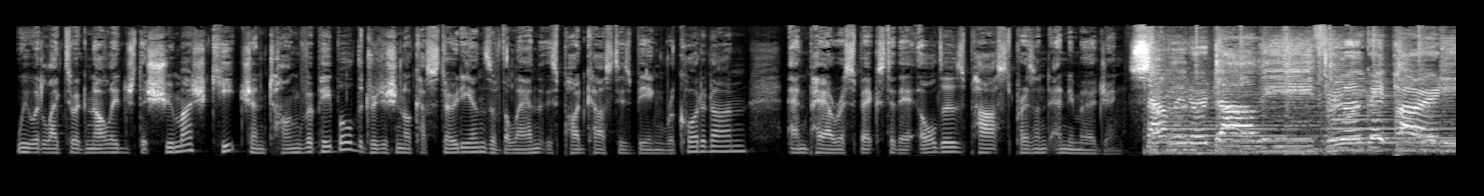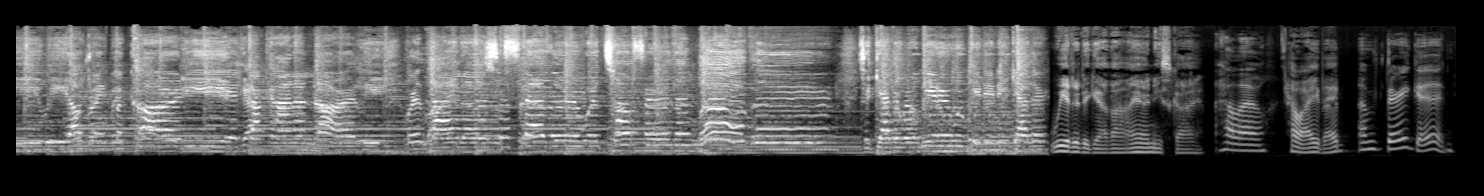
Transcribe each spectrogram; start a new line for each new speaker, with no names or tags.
We would like to acknowledge the Chumash, Kizh, and Tongva people, the traditional custodians of the land that this podcast is being recorded on, and pay our respects to their elders, past, present, and emerging.
Salvador Dali threw a great party. We all drank Bacardi. It got kinda gnarly. We're light as a feather. We're tougher than leather. Together we're weirder. We're weirder together.
Weirder together, Ione Skye.
Hello.
How are you, babe?
I'm very good.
